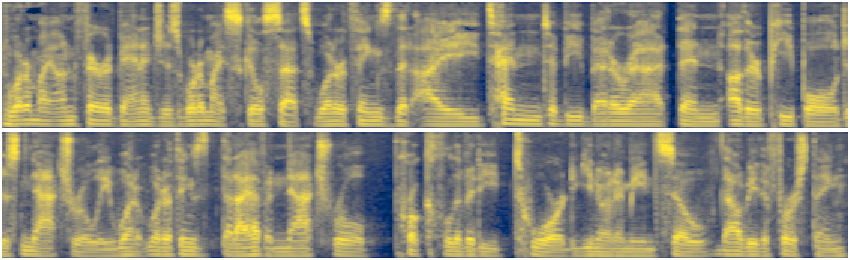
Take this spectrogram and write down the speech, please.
What are my unfair advantages? What are my skill sets? What are things that I tend to be better at than other people just naturally? What what are things that I have a natural proclivity toward? You know what I mean? So that would be the first thing.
